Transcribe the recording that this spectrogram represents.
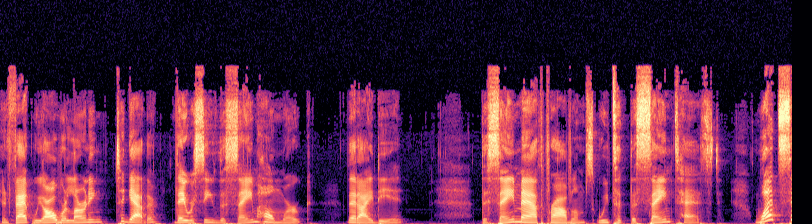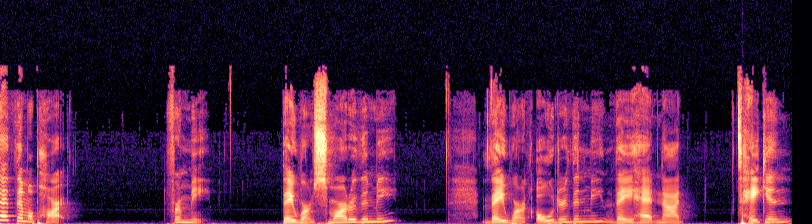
In fact, we all were learning together. They received the same homework that I did, the same math problems, we took the same test. What set them apart from me? They weren't smarter than me. They weren't older than me. They had not taken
